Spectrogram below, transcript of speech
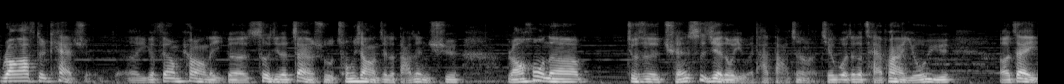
run after catch，呃一个非常漂亮的一个设计的战术冲向这个达阵区，然后呢就是全世界都以为他达阵了，结果这个裁判由于呃在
